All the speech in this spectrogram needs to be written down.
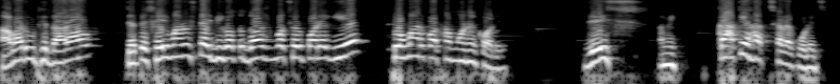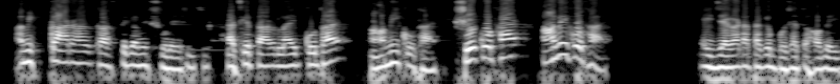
আবার উঠে দাঁড়াও, যাতে সেই মানুষটাই বিগত দশ বছর পরে গিয়ে তোমার কথা মনে করে। যে ইস, আমি কাকে হাতছাড়া করেছি? আমি কার কাছ থেকে আমি সরে এসেছি? আজকে তার লাইফ কোথায়? আমি কোথায়? সে কোথায়? আমি কোথায়? এই জায়গাটা তাকে বোঝাতে হবেই।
